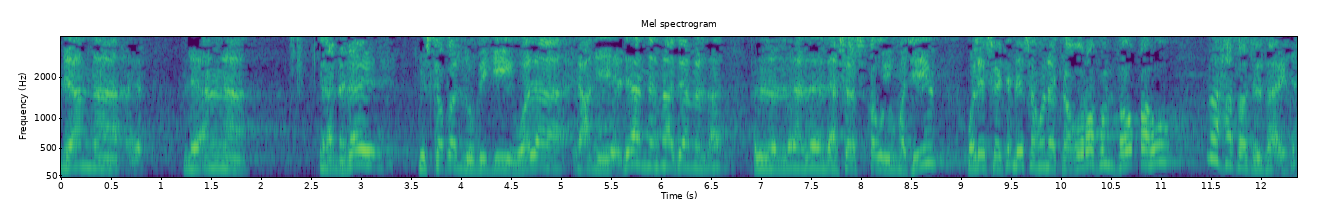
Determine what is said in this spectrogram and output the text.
لأن لأن لأن لا يستظل به ولا يعني لأنه ما دام الأساس قوي ومتين وليس ليس هناك غرف فوقه ما حصلت الفائدة.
